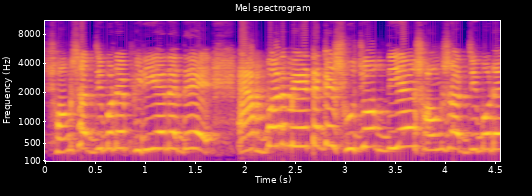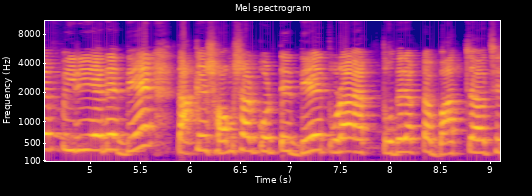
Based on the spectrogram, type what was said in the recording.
সংসার জীবনে ফিরিয়ে এনে দে। একবার মেয়েটাকে সুযোগ দিয়ে সংসার জীবনে ফিরিয়ে এনে দে। তাকে সংসার করতে দে। তোরা তোদের একটা বাচ্চা আছে।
